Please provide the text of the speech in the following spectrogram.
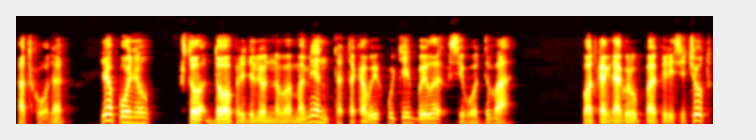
отхода, я понял, что до определенного момента таковых путей было всего два. Вот когда группа пересечет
